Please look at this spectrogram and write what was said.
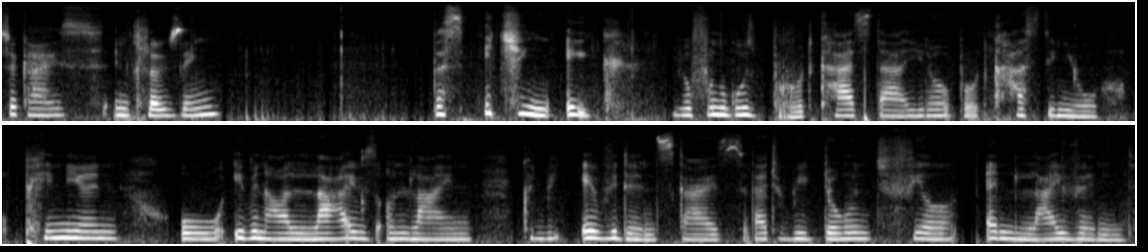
So, guys, in closing, this itching ache, your phone goes broadcaster, you know, broadcasting your opinion or even our lives online could be evidence, guys, that we don't feel enlivened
